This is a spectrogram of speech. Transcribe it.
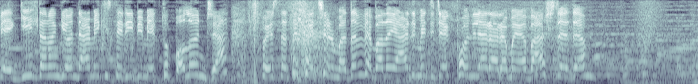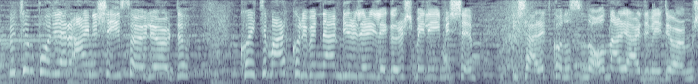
Ve Gilda'nın göndermek istediği bir mektup olunca fırsatı kaçırmadım ve bana yardım edecek poniler aramaya başladım. Bütün poniler aynı şeyi söylüyordu. Quitty Mark kulübünden birileriyle görüşmeliymişim. İşaret konusunda onlar yardım ediyormuş.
